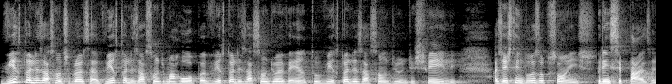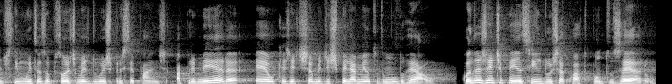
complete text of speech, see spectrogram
virtualização de processo, virtualização de uma roupa, virtualização de um evento, virtualização de um desfile, a gente tem duas opções principais. A gente tem muitas opções, mas duas principais. A primeira é o que a gente chama de espelhamento do mundo real. Quando a gente pensa em indústria 4.0,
